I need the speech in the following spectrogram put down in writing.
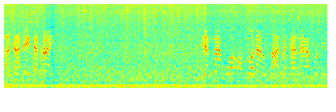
อาจารย์เอกจัดให้ เสียงน่ากลัวออกตัวน่าสงสารเหมือนกันนะครับคนนี้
